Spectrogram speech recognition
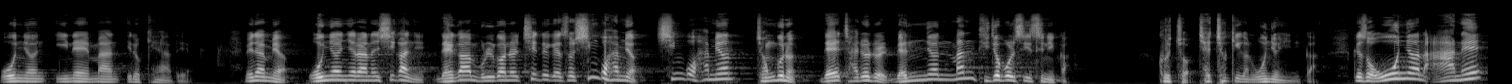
5년 이내만 이렇게 해야 돼요 왜냐하면 5년이라는 시간이 내가 물건을 취득해서 신고하면 신고하면 정부는 내 자료를 몇 년만 뒤져볼 수 있으니까. 그렇죠. 제척기간 5년이니까. 그래서 5년 안에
